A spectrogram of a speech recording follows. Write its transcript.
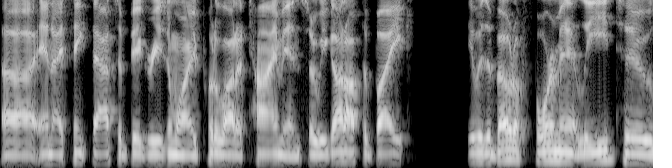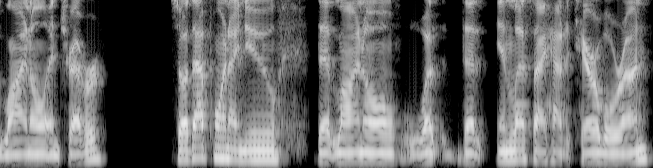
uh, and I think that's a big reason why we put a lot of time in. So we got off the bike. It was about a four minute lead to Lionel and Trevor. So at that point, I knew that Lionel what that unless I had a terrible run,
